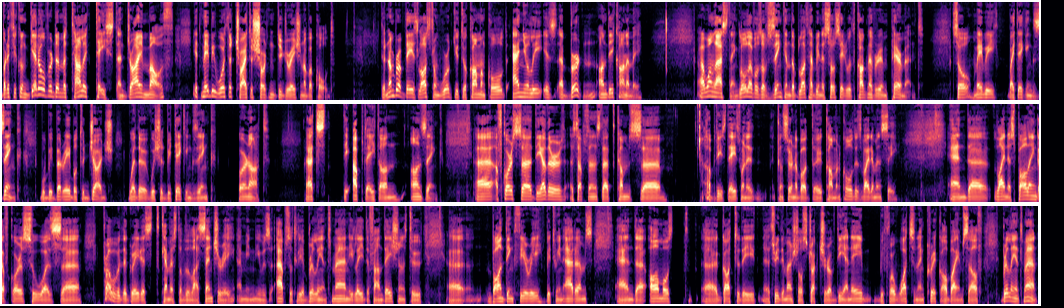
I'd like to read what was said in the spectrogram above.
but if you can get over the metallic taste and dry mouth, it may be worth a try to shorten the duration of a cold. The number of days lost from work due to a common cold annually is a burden on the economy. Uh, one last thing low levels of zinc in the blood have been associated with cognitive impairment. So maybe by taking zinc, we'll be better able to judge whether we should be taking zinc or not. That's the update on on zinc. Uh, of course, uh, the other substance that comes uh, up these days when it concern about the common cold is vitamin C. And uh, Linus Pauling, of course, who was uh, probably the greatest chemist of the last century. I mean, he was absolutely a brilliant man. He laid the foundations to uh, bonding theory between atoms and uh, almost uh, got to the uh, three dimensional structure of DNA before Watson and Crick all by himself. Brilliant man.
